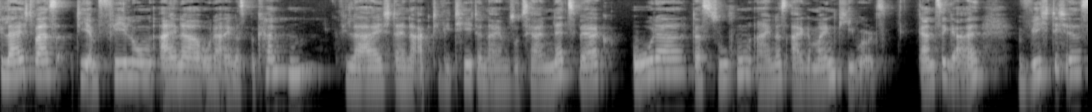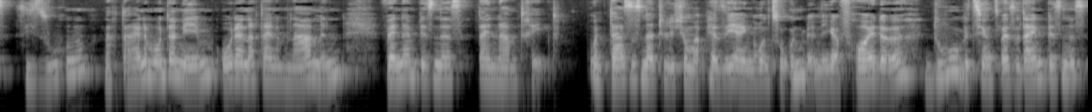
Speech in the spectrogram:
Vielleicht war es die Empfehlung einer oder eines Bekannten, vielleicht deine Aktivität in einem sozialen Netzwerk oder das Suchen eines allgemeinen Keywords. Ganz egal. Wichtig ist, sie suchen nach deinem Unternehmen oder nach deinem Namen, wenn dein Business deinen Namen trägt. Und das ist natürlich schon mal per se ein Grund zu unbändiger Freude. Du bzw. dein Business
